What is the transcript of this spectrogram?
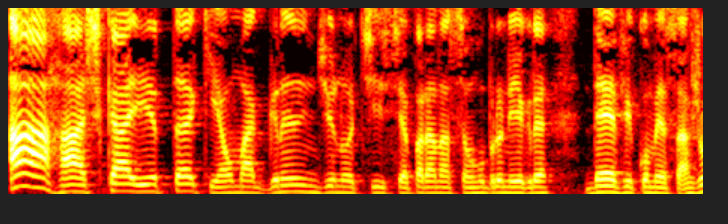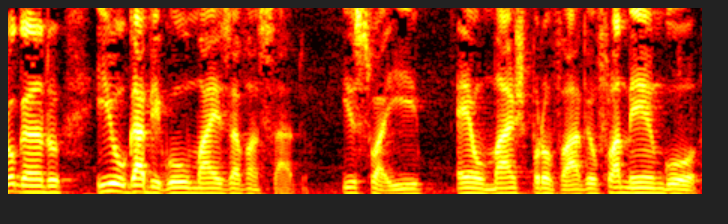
Arrascaeta, que é uma grande notícia para a nação rubro-negra, deve começar jogando e o Gabigol mais avançado. Isso aí é o mais provável Flamengo.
